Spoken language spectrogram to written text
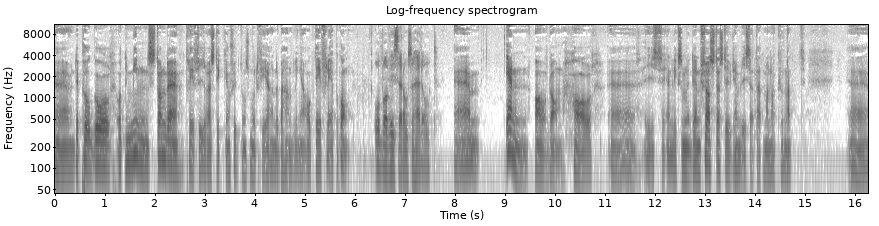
Eh, det pågår åtminstone tre, fyra stycken sjukdomsmodifierande behandlingar och det är fler på gång. Och vad visar de så här långt? Eh, en av dem har eh, i liksom den första studien visat att man har kunnat eh,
